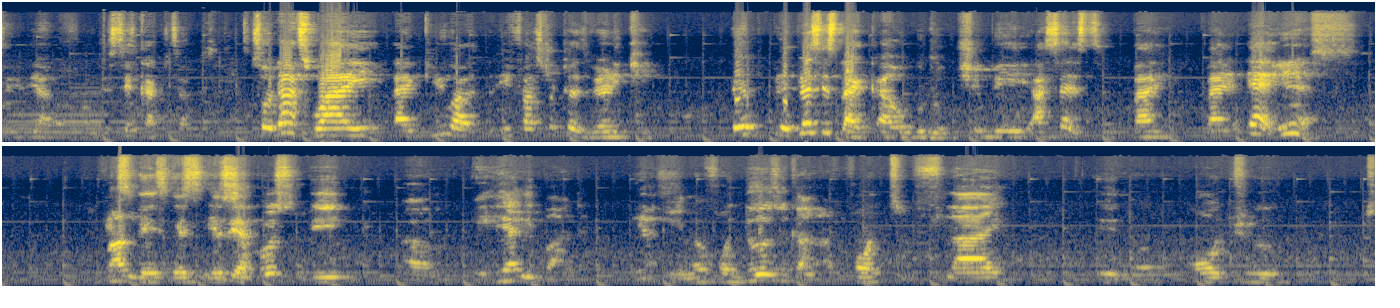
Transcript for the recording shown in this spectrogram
from- yeah, from the state capital. So that's why, like, you are, the infrastructure is very key. The, the places like uh, Obudu should be assessed by by air. Yes. In fact, there's, there's, It's supposed to be um, a helipad Yes. you know, for those who can afford to fly, you know, all through to,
